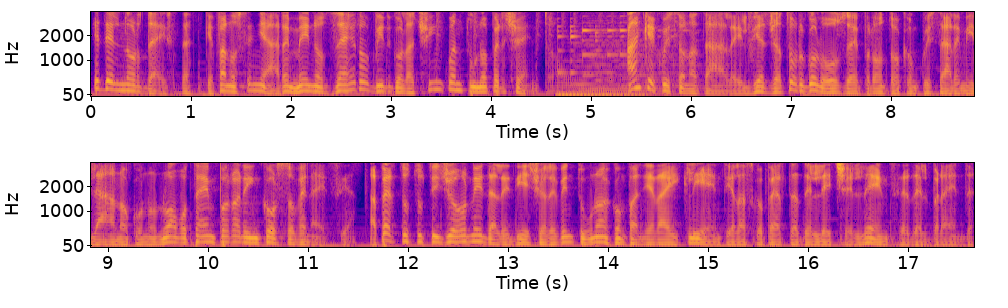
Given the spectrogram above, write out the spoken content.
e del nord-est, che fanno segnare meno 0,51%. Anche questo Natale il viaggiatore goloso è pronto a conquistare Milano con un nuovo temporary in corso Venezia. Aperto tutti i giorni dalle 10 alle 21 accompagnerà i clienti alla scoperta delle eccellenze del brand.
